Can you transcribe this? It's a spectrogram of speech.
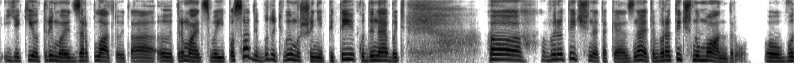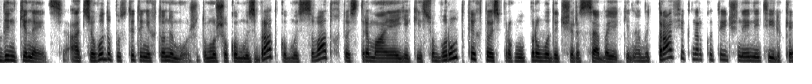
які отримають зарплату та е, тримають свої посади, будуть вимушені піти куди-небудь е, в еротичне таке, знаєте, в еротичну мандру. В один кінець, а цього допустити ніхто не може, тому що комусь брат, комусь сват, хтось тримає якісь оборудки, хтось пров- проводить через себе який-небудь трафік наркотичний, не тільки,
